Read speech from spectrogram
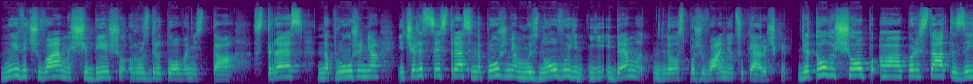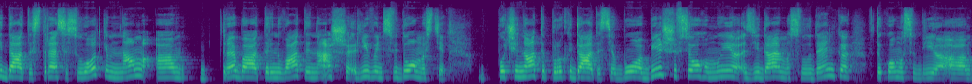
ми відчуваємо ще більшу роздратованість та стрес, напруження. І через цей стрес і напруження ми знову йдемо для споживання цукерочки. Для того, щоб а, перестати заїдати стрес солодким, нам а, треба тренувати наш рівень свідомості. Починати прокидатися, бо більше всього ми з'їдаємо солоденьке в такому собі а,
